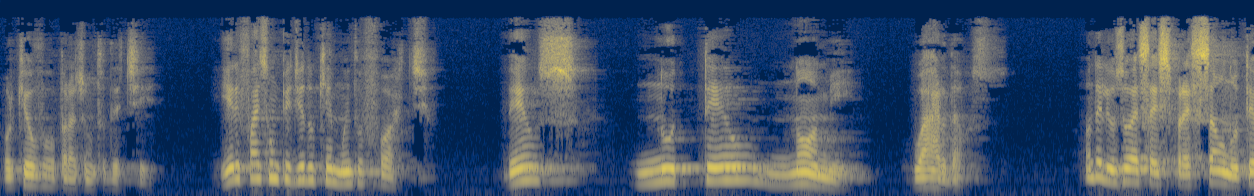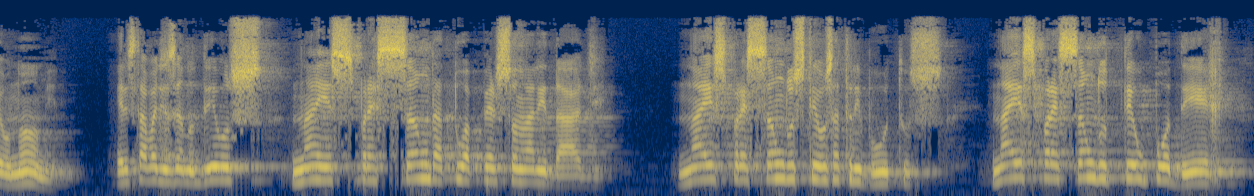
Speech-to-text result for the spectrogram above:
porque eu vou para junto de ti. E ele faz um pedido que é muito forte. Deus, no teu nome, guarda-os. Quando ele usou essa expressão no teu nome, ele estava dizendo, Deus, na expressão da tua personalidade, na expressão dos teus atributos, na expressão do teu poder,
